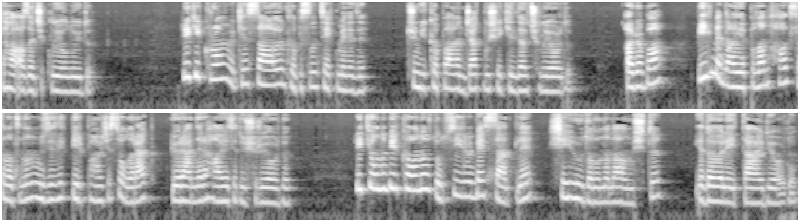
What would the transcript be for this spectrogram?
daha az acıklı yoluydu. Ricky Cromwick'in sağ ön kapısını tekmeledi. Çünkü kapı ancak bu şekilde açılıyordu. Araba, bilmeden yapılan halk sanatının müzelik bir parçası olarak görenleri hayrete düşürüyordu. Ricky onu bir kavanoz dolusu 25 sentle şehir hurdalından almıştı ya da öyle iddia ediyordu.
